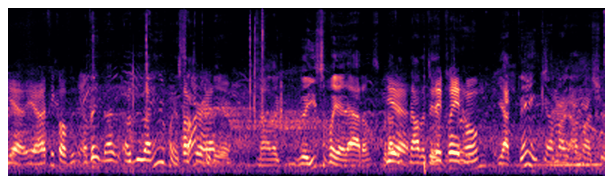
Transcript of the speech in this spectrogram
Yeah, yeah. I think all the. I think that, I think they're playing Tucker soccer has there. No, like they used to play at Adams, but I Yeah. think now that Do they they play the at home? Yeah, I think. I'm not. I'm not sure.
